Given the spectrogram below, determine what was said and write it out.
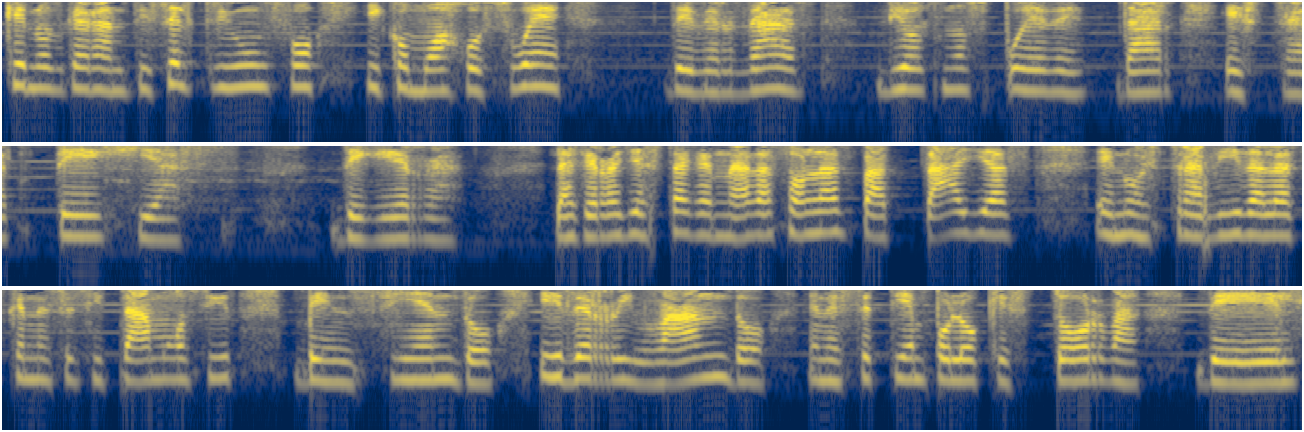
que nos garantice el triunfo y como a Josué, de verdad, Dios nos puede dar estrategias de guerra. La guerra ya está ganada, son las batallas en nuestra vida las que necesitamos ir venciendo y derribando en este tiempo lo que estorba de Él.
